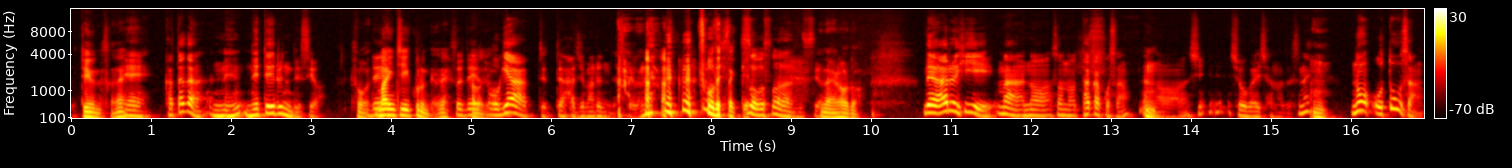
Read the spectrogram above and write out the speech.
う、っていうんですかね、えー方が、ね、寝てるんですよ。でそう毎日来るんだよねそれでおぎゃーって言って始まるんですけどね。そうでしたっけ？そうそうなんですよ。なるほど。で、ある日、まあ、あの、その、高子さん、うん。あの、し障害者のですね、うん。のお父さん、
